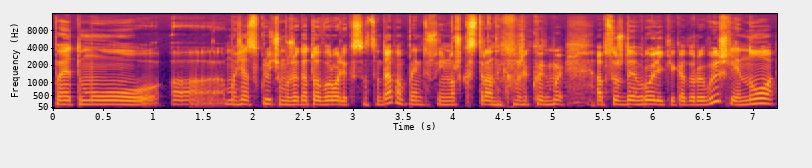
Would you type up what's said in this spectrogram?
Поэтому э, мы сейчас включим уже готовый ролик со стендапом. Понятно, что немножко странно, уже мы обсуждаем ролики, которые вышли, но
